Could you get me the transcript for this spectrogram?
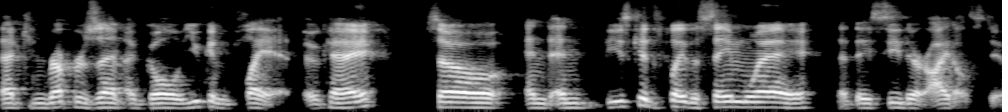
that can represent a goal, you can play it. Okay. So and and these kids play the same way that they see their idols do.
